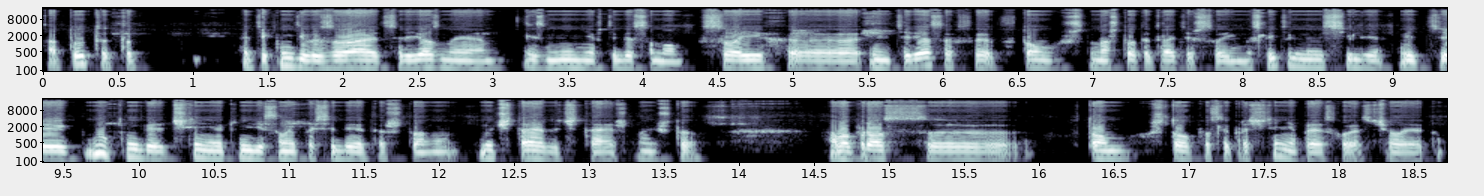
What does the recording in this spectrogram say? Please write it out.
А тут это эти книги вызывают серьезные изменения в тебе самом, в своих э, интересах, в том, что, на что ты тратишь свои мыслительные усилия. Ведь э, ну, книга, чтение книги самой по себе это что? Ну, ну читаешь, да читаешь, ну и что? А вопрос э, в том, что после прочтения происходит с человеком.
